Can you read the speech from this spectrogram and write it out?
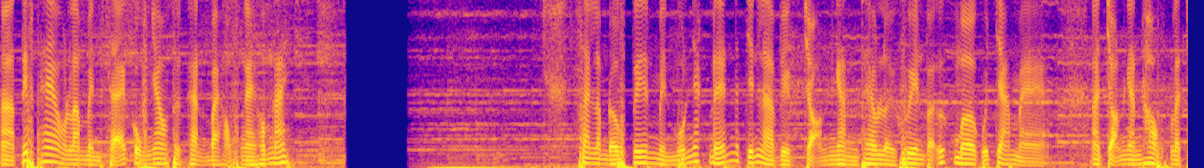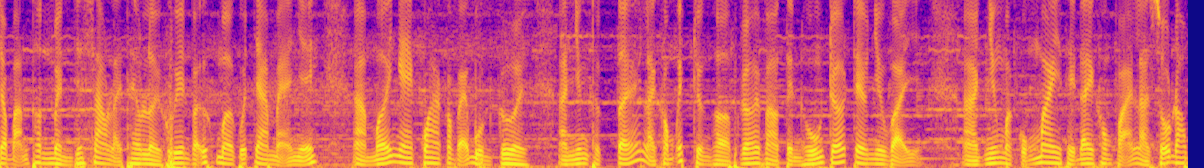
À, tiếp theo là mình sẽ cùng nhau thực hành bài học ngày hôm nay. Sai lầm đầu tiên mình muốn nhắc đến đó chính là việc chọn ngành theo lời khuyên và ước mơ của cha mẹ à, chọn ngành học là cho bản thân mình chứ sao lại theo lời khuyên và ước mơ của cha mẹ nhỉ? À, mới nghe qua có vẻ buồn cười. À, nhưng thực tế lại không ít trường hợp rơi vào tình huống trớ trêu như vậy. À, nhưng mà cũng may thì đây không phải là số đông.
